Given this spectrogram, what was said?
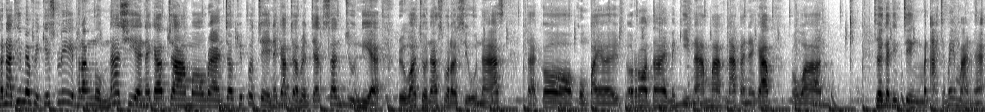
ขณะที่ Memphis Grizzlies พลังหนุ่มน่าเชียร์นะครับ Ja Morant เจ้า Triple J นะครับ Jaren Jackson Jr.หรือว่าโจนาสวาลาซิอูนัสแต่ก็คงไปรอดได้ไม่กี่น้ำมากนักนะครับ เพราะว่า เจอกันจริง ๆ มันอาจจะไม่มันฮะ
